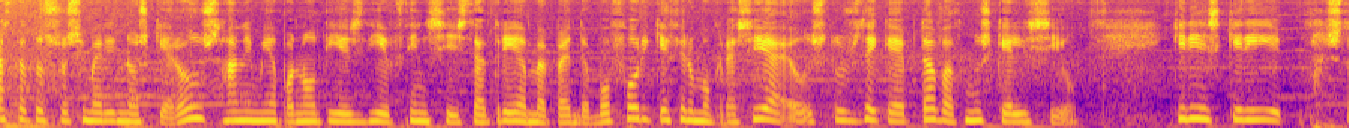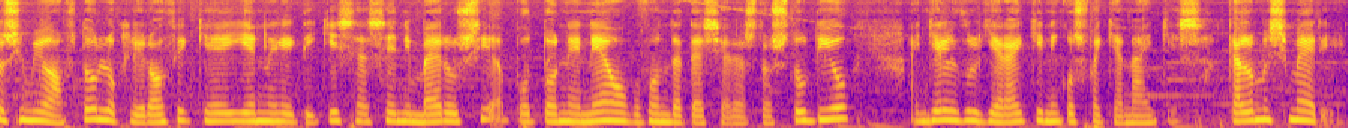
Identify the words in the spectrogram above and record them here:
Άστατο ο σημερινός καιρός, άνεμοι από νότιες διευθύνσεις στα 3 με 5 μποφόρ και θερμοκρασία έως τους 17 βαθμούς Κελσίου. Κυρίες και κύριοι, στο σημείο αυτό ολοκληρώθηκε η ενεργητική σας ενημέρωση από τον 984 στο στούντιο. Αγγέλα Δουλγεράκη, Νίκος Φακιανάκης. Καλό μεσημέρι.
